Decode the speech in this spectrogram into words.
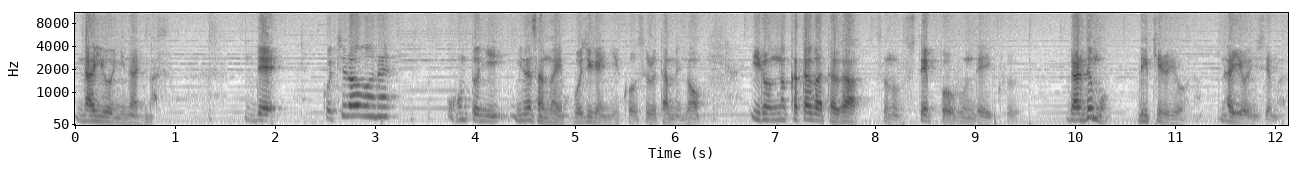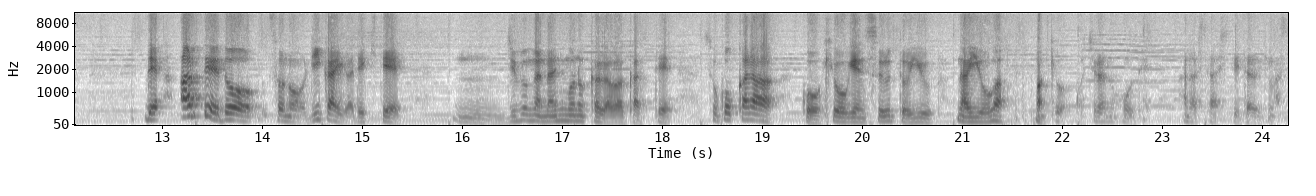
内容になります。でこちらはね本当に皆さんが5次元に移行するためのいろんな方々がそのステップを踏んでいく誰でもできるような内容にしてます。である程度その理解ができて、うん、自分が何者かが分かってそこからこう表現するという内容は、まあ、今日はこちらの方で話させていただきます。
